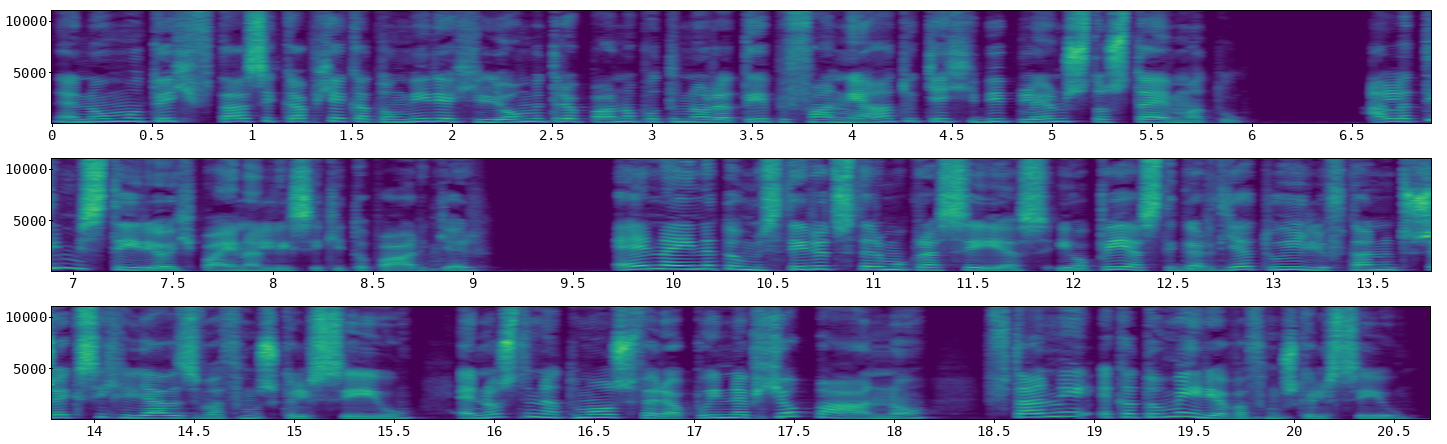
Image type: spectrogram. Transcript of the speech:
Εννοούμε ότι έχει φτάσει κάποια εκατομμύρια χιλιόμετρα πάνω από την ορατή επιφάνειά του και έχει μπει πλέον στο στέμα του. Αλλά τι μυστήριο έχει πάει να λύσει εκεί το Πάρκερ; Ένα είναι το μυστήριο της θερμοκρασίας, η οποία στην καρδιά του ήλιου φτάνει τους 6.000 βαθμούς Κελσίου, ενώ στην ατμόσφαιρα που είναι πιο πάνω φτάνει εκατομμύρια βαθμούς Κελσίου.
